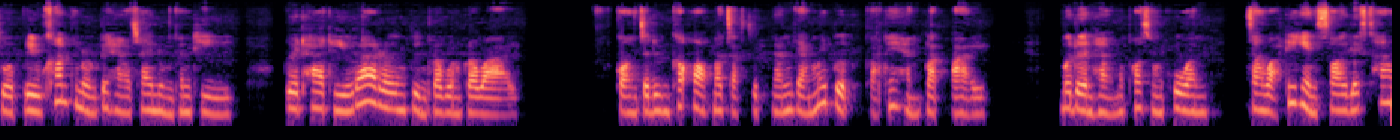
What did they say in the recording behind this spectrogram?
ตัวปลิวข้ามถนนไปหาชายหนุ่มทันที ด้วยท่าทีร่าเริงตื่นกระวนกระวาย ก่อนจะดึงเขาออกมาจากจุดนั้นอย่างไม่เปิดโอกาสให้หันกลับไป เมื่อเดินห่างมาพอสมควร จังหวะที่เห็นซอยเล็กข้าง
